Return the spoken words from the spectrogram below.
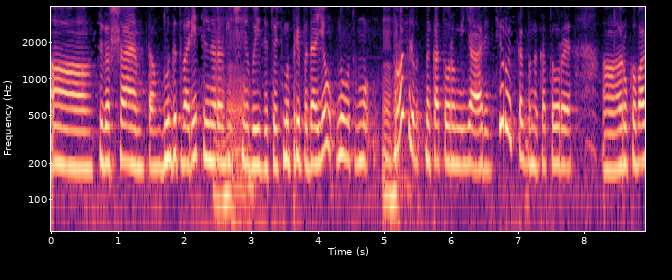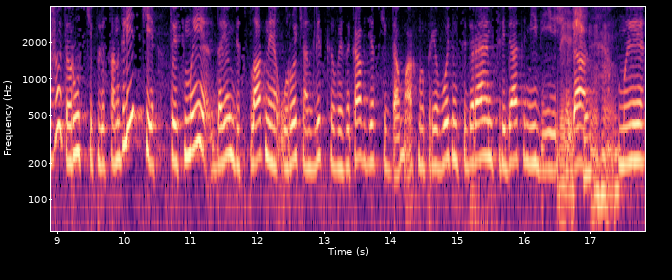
совершаем там благотворительные uh-huh. различные выезды. То есть мы преподаем, ну вот мы, профиль, вот, на котором я ориентируюсь, как бы на который э, руковожу, это русский плюс английский. То есть мы даем бесплатные уроки английского языка в детских домах. Мы привозим, собираем с ребятами вещи. вещи. Да. Uh-huh. Мы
